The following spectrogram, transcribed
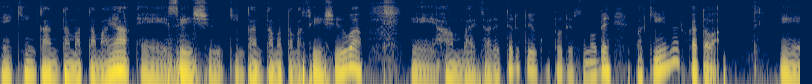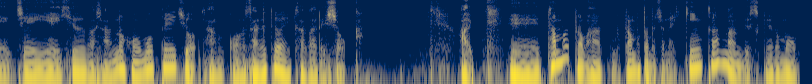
えー、金柑たまたまや、えー、清酒、金柑たまたま清酒は、えー、販売されているということですので、まあ、気になる方は、えー、JA ヒューガさんのホームページを参考されてはいかがでしょうか。はい。えー、たまたま、たまたまじゃない、金柑なんですけども、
